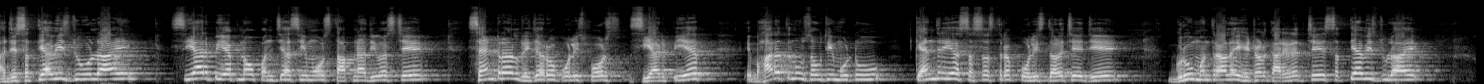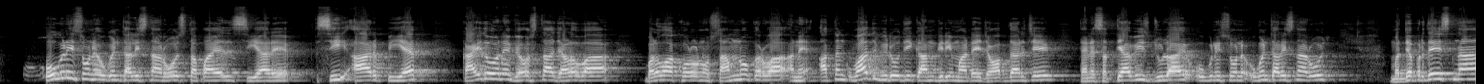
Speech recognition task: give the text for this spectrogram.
આજે સત્યાવીસ જુલાઈ સીઆરપીએફનો પંચ્યાસીમો સ્થાપના દિવસ છે. Central reserve police force, CRPF. એ ભારતનું સૌથી મોટું કેન્દ્રીય સશસ્ત્ર પોલીસ દળ છે, જે ગૃહ મંત્રાલય હેઠળ કાર્યરત છે. સત્યાવીસ જુલાઈ ઓગણીસો ને ઓગણચાલીસના રોજ સ્થપાયેલ સીઆરએ, સીઆરપીએફ કાયદો અને વ્યવસ્થા જાળવવા, બળવાખોરોનો સામનો કરવા અને આતંકવાદ વિરોધી કામગીરી માટે જવાબદાર છે. તેને સત્યાવીસ જુલાઈ ઓગણીસો ને ઓગણચાલીસના રોજ મધ્યપ્રદેશના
